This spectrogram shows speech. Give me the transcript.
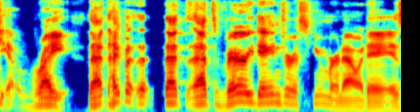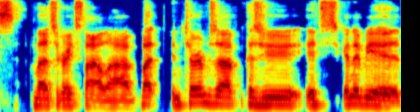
Yeah, right. That type of that that's very dangerous humor nowadays. But it's a great style to have. But in terms of because you, it's going to be a,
